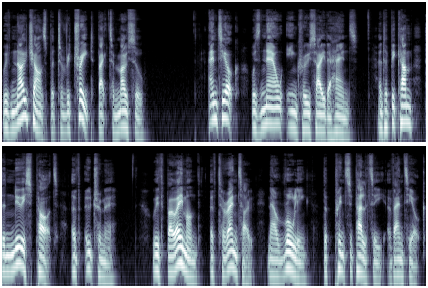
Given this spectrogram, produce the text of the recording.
with no chance but to retreat back to Mosul. Antioch was now in Crusader hands and had become the newest part of Outremer with Bohemond of Taranto now ruling the Principality of Antioch.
